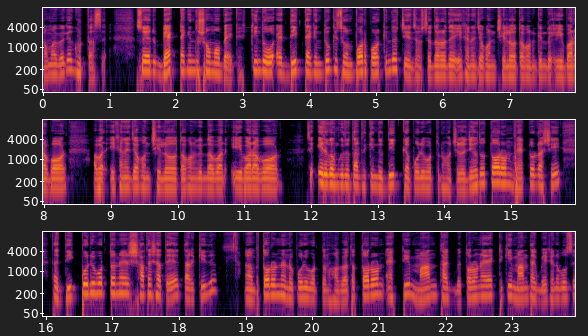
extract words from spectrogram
সময়বেগে ঘুরতেছে। সো এর ব্যাগটা কিন্তু সমবেগ কিন্তু এর দিকটা কিন্তু কিছুক্ষণ পর পর কিন্তু চেঞ্জ হচ্ছে। ধরো যে এখানে যখন ছিল তখন কিন্তু এই বরাবর আবার এখানে যখন ছিল তখন কিন্তু আবার এই বরাবর। সে এরকম কিন্তু তার কিন্তু দিকটা পরিবর্তন হচ্ছিল। যেহেতু ত্বরণ ভেক্টর রাশি তার দিক পরিবর্তনের সাথে সাথে তার কি আহ, ত্বরণেরও পরিবর্তন হবে। অর্থাৎ ত্বরণ একটি মান থাকবে ত্বরণের একটি কি মান থাকবে? এখানে বলছে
